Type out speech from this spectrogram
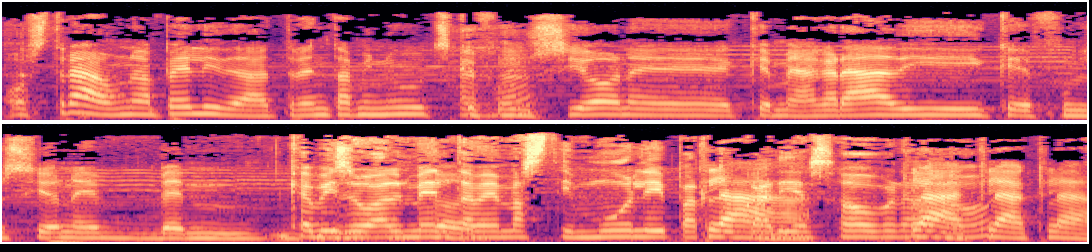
ostres, una pel·li de 30 minuts que Ahà. funcione, que m'agradi, que funcione ben... Que visualment tot. també m'estimuli per tocar-hi a sobre, clar, no? Clar, clar,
